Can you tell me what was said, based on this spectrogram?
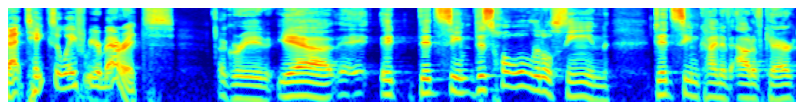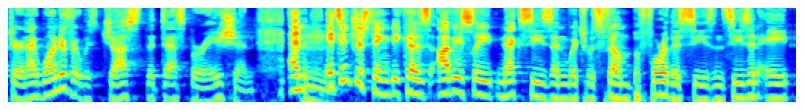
that takes away from your merits. Agreed. Yeah, it, it did seem this whole little scene did seem kind of out of character, and I wonder if it was just the desperation. And it's interesting because obviously next season, which was filmed before this season, season eight,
